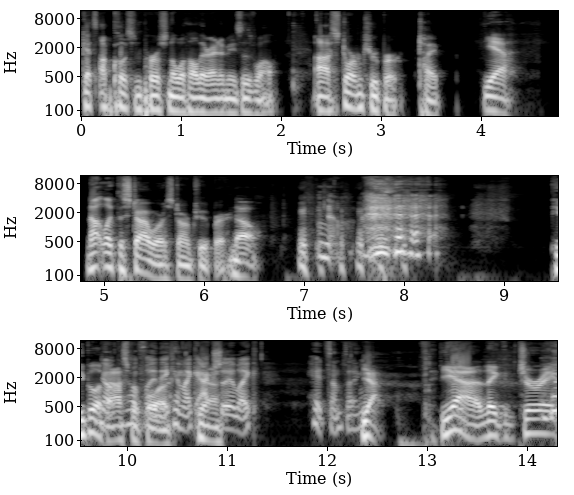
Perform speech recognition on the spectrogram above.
gets up close and personal with all their enemies as well. Uh, stormtrooper type. Yeah. Not like the Star Wars Stormtrooper. No. no. People have no, asked hopefully before. they can like Yeah. actually like hit something. Yeah. yeah, like during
